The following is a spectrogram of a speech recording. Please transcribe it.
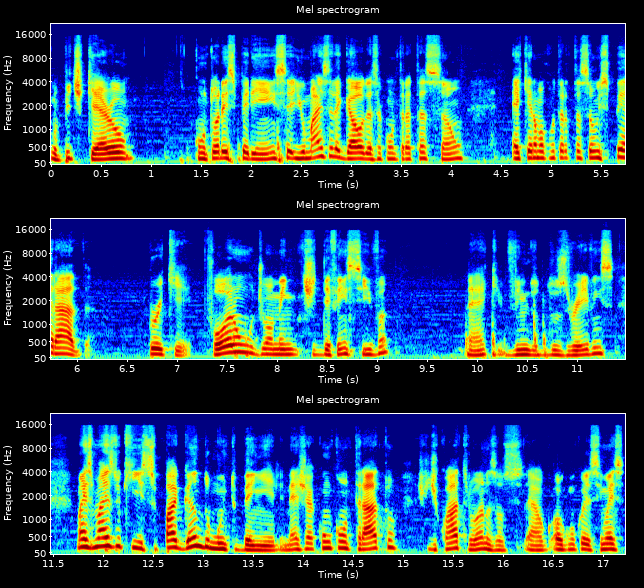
é. o Pete Carroll, com toda a experiência, e o mais legal dessa contratação é que era uma contratação esperada. Porque foram de uma mente defensiva, né, que, vindo dos Ravens, mas mais do que isso, pagando muito bem ele, né, já com um contrato de quatro anos, ou, é, alguma coisa assim, mas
